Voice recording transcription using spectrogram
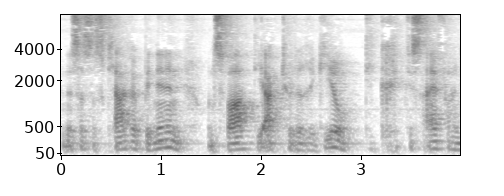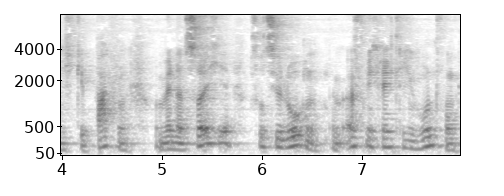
dann ist das das klare Benennen. Und zwar die aktuelle Regierung, die kriegt es einfach nicht gebacken. Und wenn dann solche Soziologen beim öffentlich-rechtlichen Rundfunk,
